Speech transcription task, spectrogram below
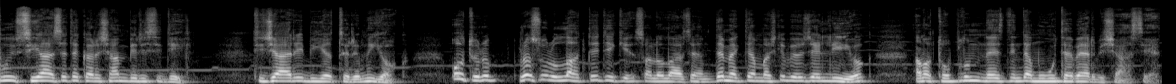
Bu siyasete karışan birisi değil. Ticari bir yatırımı yok. Oturup Resulullah dedi ki sallallahu aleyhi ve sellem demekten başka bir özelliği yok. Ama toplum nezdinde muteber bir şahsiyet.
